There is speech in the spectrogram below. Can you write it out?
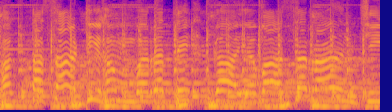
भक्तासाठी हंबरते गायवासरांची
